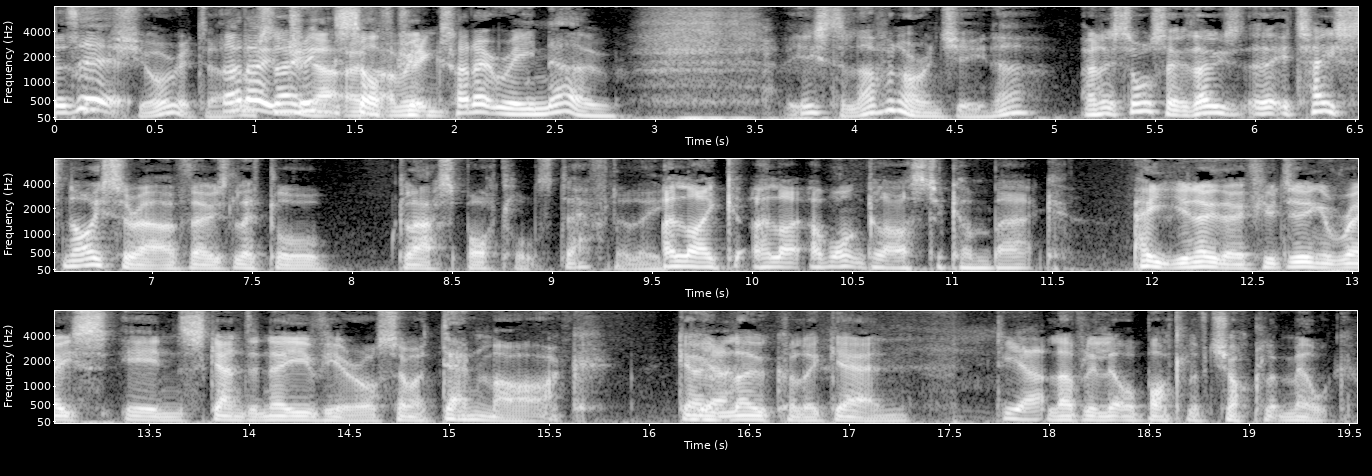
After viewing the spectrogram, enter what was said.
Does it? Sure it does. I don't drink that, soft I mean- drinks. I don't really know. I used to love an Orangina, and it's also those. It tastes nicer out of those little glass bottles, definitely. I like. I like. I want glass to come back. hey, you know though, if you're doing a race in Scandinavia or somewhere, Denmark, go Yeah. local again. Yeah. Lovely little bottle of chocolate milk.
